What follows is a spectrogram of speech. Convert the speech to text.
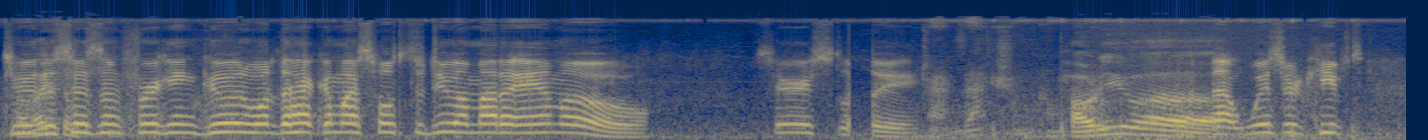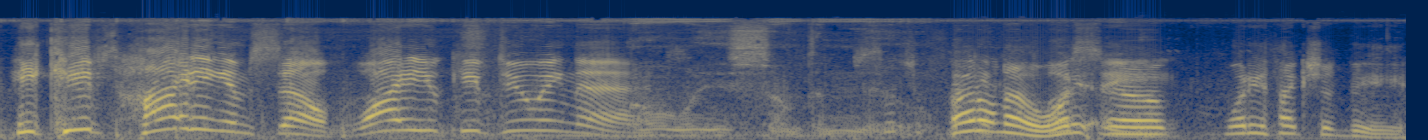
Dude, like this the- isn't freaking good. What the heck am I supposed to do? I'm out of ammo. Seriously. How do you uh? That wizard keeps he keeps hiding himself. Why do you keep doing that? Always something new. I don't know. What do you, uh, what do you think should be?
